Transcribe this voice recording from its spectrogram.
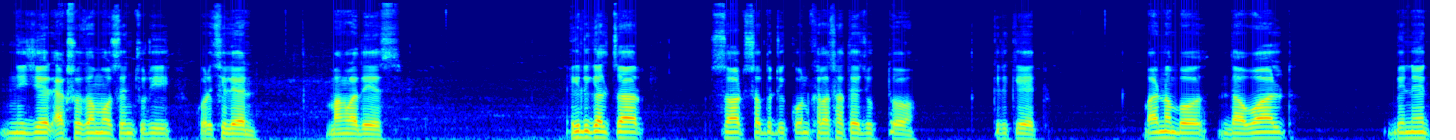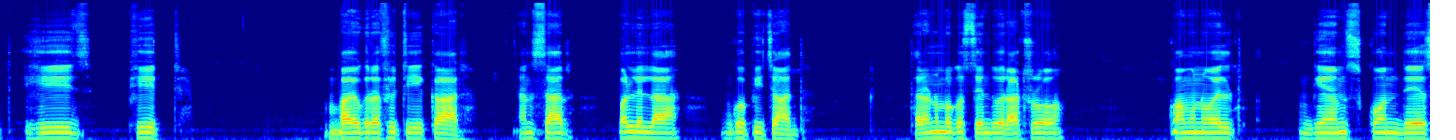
নিজের একশোতম সেঞ্চুরি করেছিলেন বাংলাদেশ। এগ্রিকালচার শর্ট শব্দটি কোন খেলার সাথে যুক্ত? ক্রিকেট। বারো নম্বর, the world beneath his feet. বায়োগ্রাফিটি কার? অ্যান্সার, পল্লেলা গোপীচাঁদ। তেরো নম্বর কোশ্চেন দু হাজার আঠেরো কমনওয়েলথ গেমস কোন দেশ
